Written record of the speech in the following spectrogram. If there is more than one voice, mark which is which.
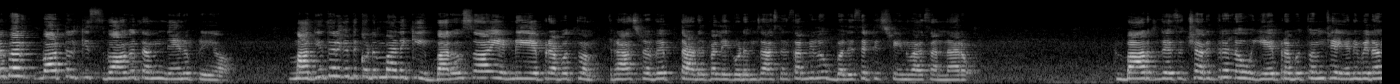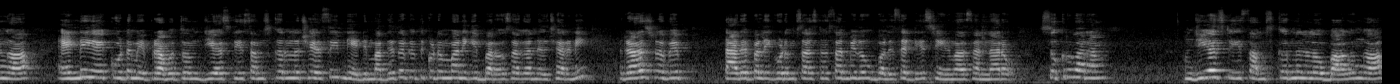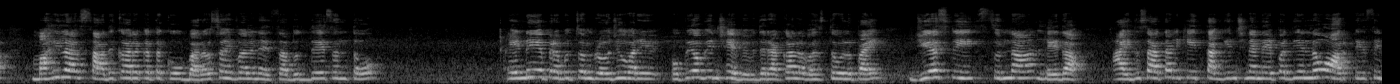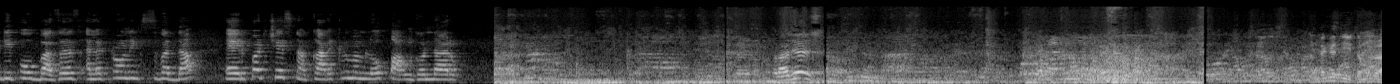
Speaker 1: స్వాగతం నేను ప్రియ. మధ్యతరగతి కుటుంబానికి భరోసా ఎన్డీఏ ప్రభుత్వం రాష్ట్ర విప్ తాడేపల్లిగూడెం శాసనసభ్యులు బలిశెట్టి శ్రీనివాస్ అన్నారు. భారతదేశ చరిత్రలో ఏ ప్రభుత్వం చేయని విధంగా ఎన్డీఏ కూటమి ప్రభుత్వం జీఎస్టీ సంస్కరణలు చేసి నేటి మధ్యతరగతి కుటుంబానికి భరోసాగా నిలిచారని రాష్ట్ర విప్ తాడేపల్లిగూడెం శాసనసభ్యులు బలిశెట్టి శ్రీనివాస్ అన్నారు. శుక్రవారం జీఎస్టీ సంస్కరణలలో భాగంగా మహిళా సాధికారకతకు భరోసా ఇవ్వాలనే సదుద్దేశంతో ఎన్డీఏ ప్రభుత్వం రోజువారీ ఉపయోగించే వివిధ రకాల వస్తువులపై జీఎస్టీ సున్నా లేదా ఐదు శాతానికి తగ్గించిన నేపథ్యంలో ఆర్టీసీ డిపో బజాజ్ ఎలక్ట్రానిక్స్ వద్ద ఏర్పాటు చేసిన కార్యక్రమంలో పాల్గొన్నారు.
Speaker 2: రాజేష్.
Speaker 3: తమ్ముడు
